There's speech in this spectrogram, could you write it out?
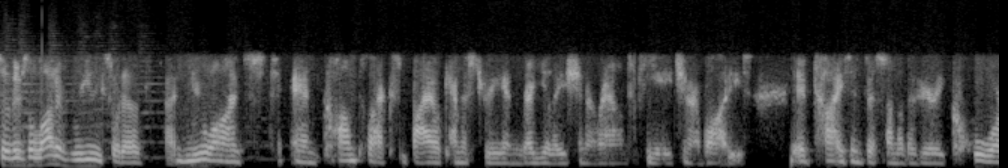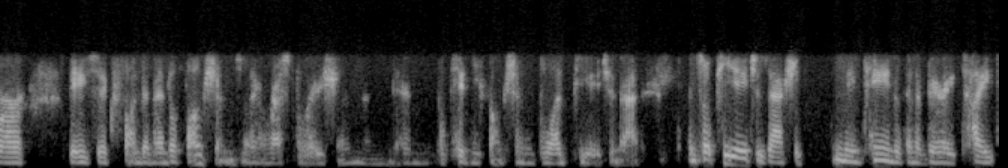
So, there's a lot of really sort of uh, nuanced and complex biochemistry and regulation around pH in our bodies. It ties into some of the very core, basic, fundamental functions like respiration and, and kidney function, blood pH, and that. And so pH is actually maintained within a very tight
